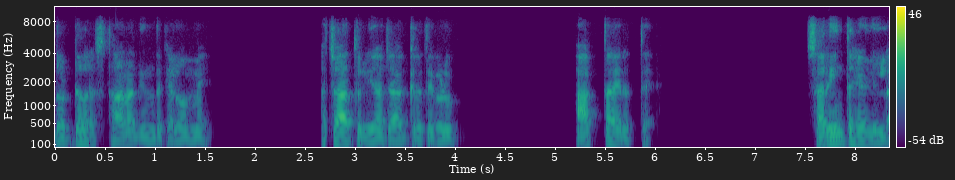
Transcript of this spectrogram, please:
ದೊಡ್ಡವರ ಸ್ಥಾನದಿಂದ ಕೆಲವೊಮ್ಮೆ ಅಚಾತುರ್ಯ, ಅಜಾಗ್ರತೆಗಳು ಆಗ್ತಾ ಇರುತ್ತೆ. ಸರಿ ಅಂತ ಹೇಳಿಲ್ಲ.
